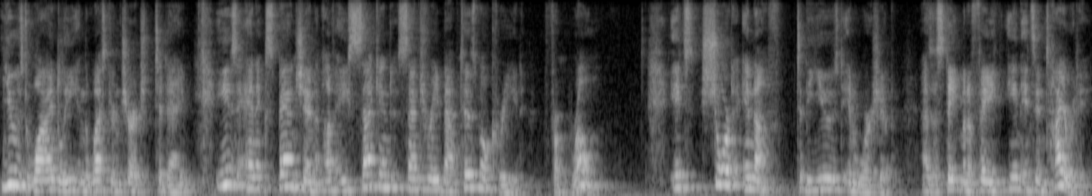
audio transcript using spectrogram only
used widely in the Western Church today, is an expansion of a second century baptismal creed from Rome. It's short enough to be used in worship as a statement of faith in its entirety,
